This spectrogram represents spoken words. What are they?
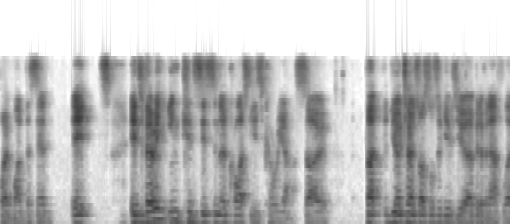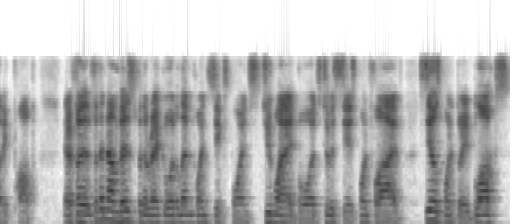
point one percent. It's it's very inconsistent across his career. So, but you know, Terrence Ross also gives you a bit of an athletic pop. You know, for for the numbers, for the record, eleven point six points, two point eight boards, two assists, 0.5 steals, 0.3 blocks,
